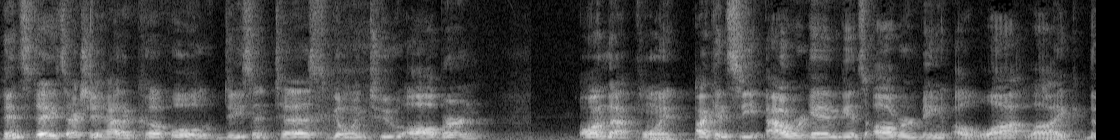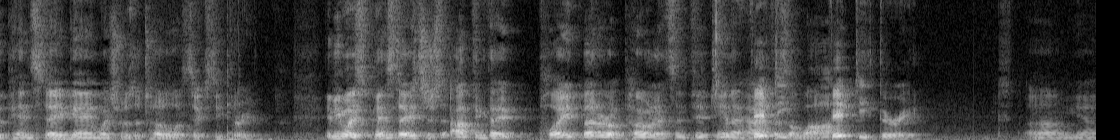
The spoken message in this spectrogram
Penn State's actually had a couple decent tests going to Auburn. On that point, I can see our game against Auburn being a lot like the Penn State game, which was a total of 63. Anyways, Penn State's just, I think they played better opponents, and 15 and a half 50, is a lot. 53. Oh, yeah.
